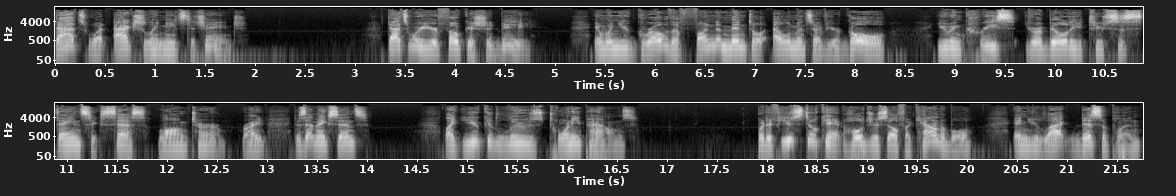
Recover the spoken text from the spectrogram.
That's what actually needs to change. That's where your focus should be. And when you grow the fundamental elements of your goal, you increase your ability to sustain success long term, right? Does that make sense? Like you could lose 20 pounds, but if you still can't hold yourself accountable and you lack discipline,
